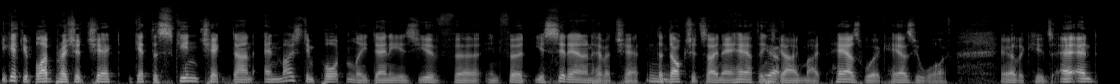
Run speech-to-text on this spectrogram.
You get your blood pressure checked, get the skin check done, and most importantly, Danny, as you've uh, inferred, you sit down and have a chat. The doc should say, "Now, how are things Yep. going, mate? How's work? How's your wife? How are the kids?" And, and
